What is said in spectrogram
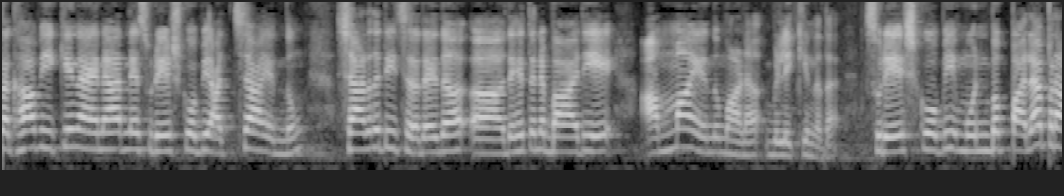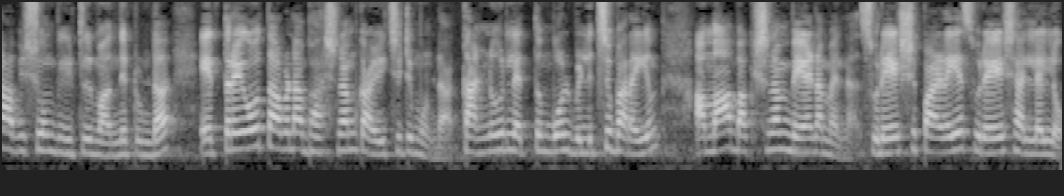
സഖാവ് ഇ കെ നയനാറിനെ സുരേഷ് ഗോപി അച്ഛ എന്നും ശാരദ ടീച്ചർ അതായത് അദ്ദേഹത്തിന്റെ ഭാര്യയെ അമ്മ എന്നുമാണ് വിളിക്കുന്നത്. സുരേഷ് ഗോപി മുൻപ് പല പ്രാവശ്യവും വീട്ടിൽ വന്നിട്ടുണ്ട്. എത്രയോ തവണ ഭക്ഷണം കഴിച്ചിട്ടുമുണ്ട്. കണ്ണൂരിൽ എത്തുമ്പോൾ വിളിച്ചു പറയും അമ്മ ഭക്ഷണം വേണമെന്ന്. സുരേഷ് പഴയ സുരേഷ് അല്ലല്ലോ.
